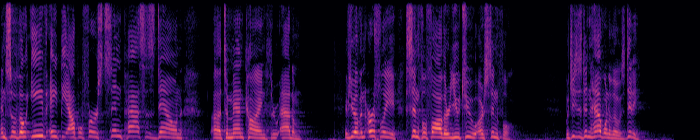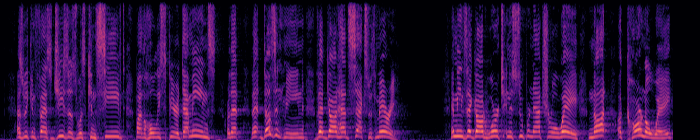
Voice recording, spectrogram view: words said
And so, though Eve ate the apple first, sin passes down uh, to mankind through Adam. If you have an earthly sinful father, you too are sinful. But Jesus didn't have one of those, did he? As we confess, Jesus was conceived by the Holy Spirit. That means or that, that doesn't mean that God had sex with Mary. It means that God worked in a supernatural way, not a carnal way,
